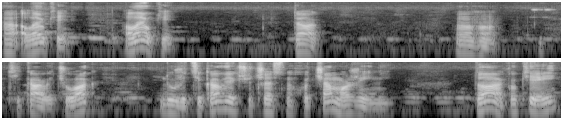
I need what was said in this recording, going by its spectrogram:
Але окей. Але окей. Так. Ага. Цікавий чувак. Дуже цікавий, якщо чесно, хоча може і ні. Так, окей.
